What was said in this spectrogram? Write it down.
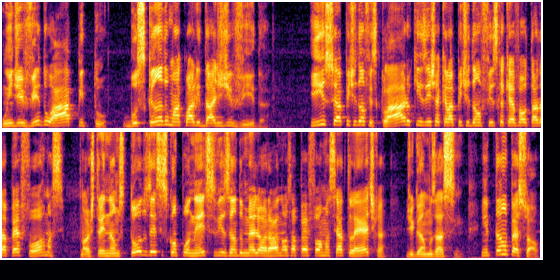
Um indivíduo apto, buscando uma qualidade de vida. Isso é aptidão física. Claro que existe aquela aptidão física que é voltada à performance. Nós treinamos todos esses componentes visando melhorar a nossa performance atlética, digamos assim. Então, pessoal,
